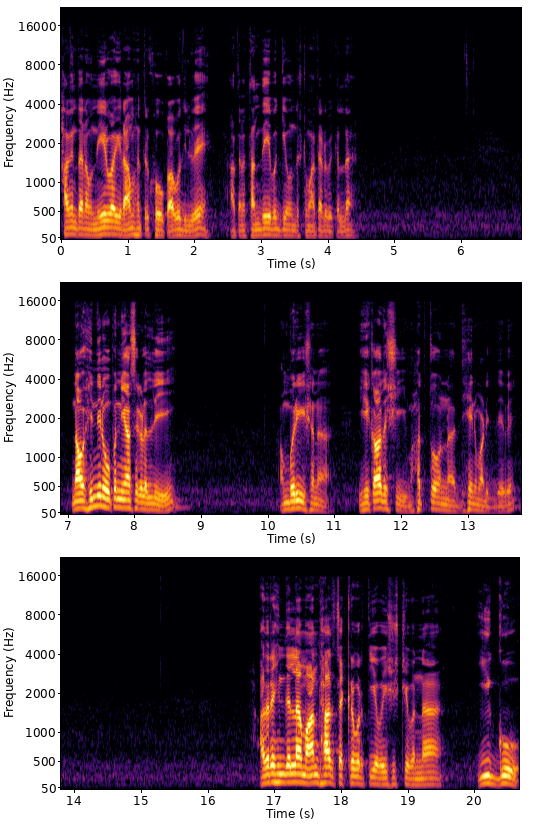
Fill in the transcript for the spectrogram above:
ಹಾಗಂತ ನಾವು ನೇರವಾಗಿ ರಾಮನ ಹತ್ರಕ್ಕೆ ಹೋಗೋಕ್ಕಾಗೋದಿಲ್ವೇ ಆತನ ತಂದೆಯ ಬಗ್ಗೆ ಒಂದಷ್ಟು ಮಾತಾಡಬೇಕಲ್ಲ. ನಾವು ಹಿಂದಿನ ಉಪನ್ಯಾಸಗಳಲ್ಲಿ ಅಂಬರೀಷನ ಏಕಾದಶಿ ಮಹತ್ವವನ್ನು ಅಧ್ಯಯನ ಮಾಡಿದ್ದೇವೆ. ಅದರ ಹಿಂದೆಲ್ಲ ಮಾಂಧಾತ ಚಕ್ರವರ್ತಿಯ ವೈಶಿಷ್ಟ್ಯವನ್ನು ಈಗೂ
